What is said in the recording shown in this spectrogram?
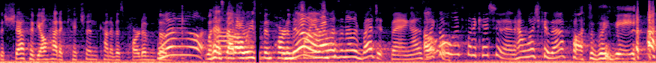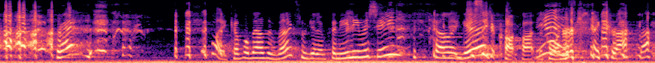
the chef. Have y'all had a kitchen kind of as part of the? Well, has um, that always been part of no, the plan? No, that was another budget thing. I was oh. like, oh, let's put a kitchen in. How much could that possibly be? right? what, a couple thousand bucks? We get a panini machine, call it good. Just take a crock pot in yeah, the corner. Just get a crock pot,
